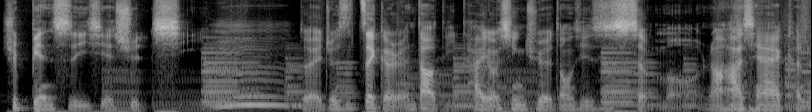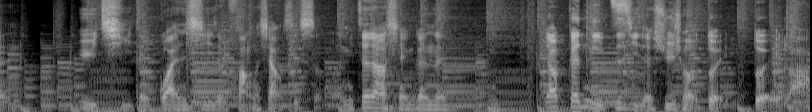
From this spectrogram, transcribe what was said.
去辨识一些讯息，嗯，对，就是这个人到底他有兴趣的东西是什么，然后他现在可能预期的关系的方向是什么？你真的要先跟那，要跟你自己的需求对对啦，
